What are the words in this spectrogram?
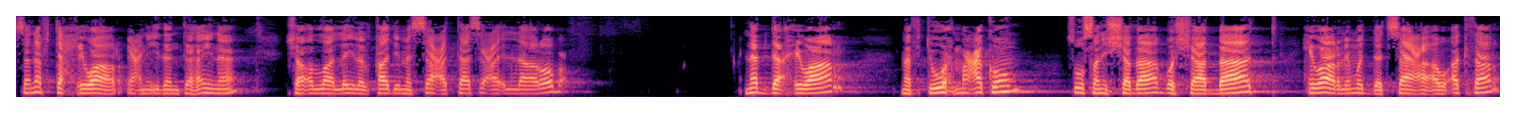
سنفتح حوار. يعني إذا انتهينا إن شاء الله الليلة القادمة الساعة التاسعة إلا ربع نبدأ حوار مفتوح معكم خصوصا الشباب والشابات حوار لمدة ساعة أو أكثر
